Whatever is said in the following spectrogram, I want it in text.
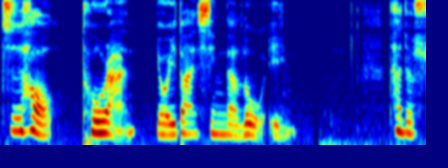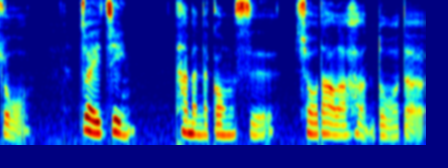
之后突然。有一段新的录音，他就说，最近他们的公司收到了很多的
